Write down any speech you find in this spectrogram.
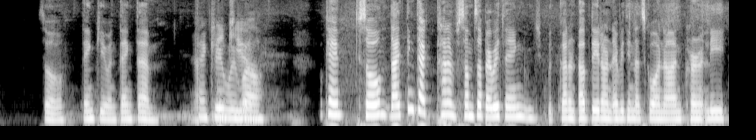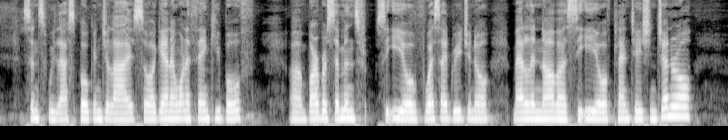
So thank you and thank them. Thank you. Thank we you. will. Okay, so I think that kind of sums up everything. We got an update on everything that's going on currently since we last spoke in July. So again, I want to thank you both. Um, Barbara Simmons, CEO of Westside Regional, Madeline Nava, CEO of Plantation General.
